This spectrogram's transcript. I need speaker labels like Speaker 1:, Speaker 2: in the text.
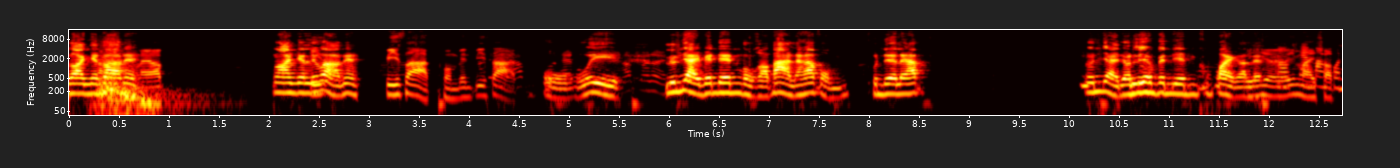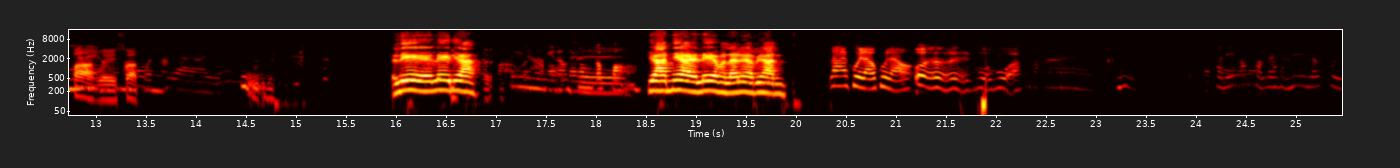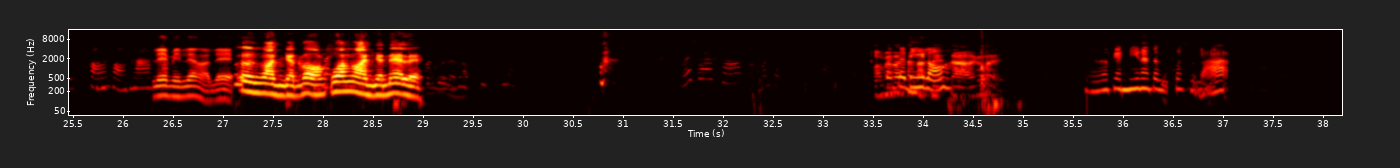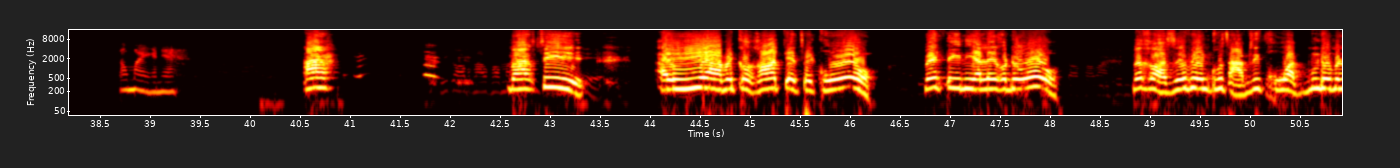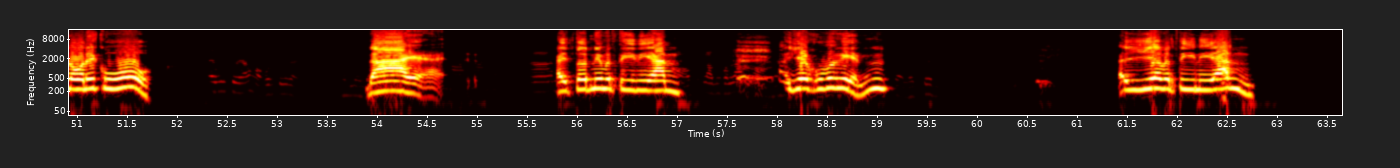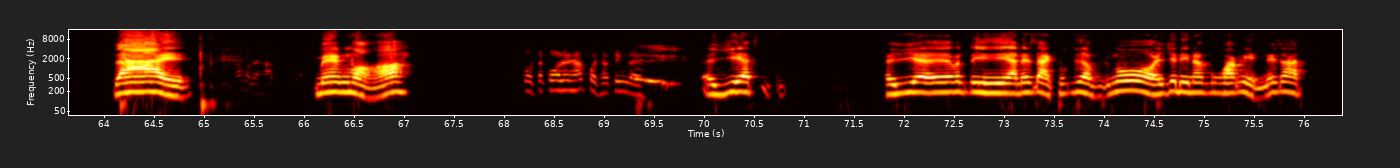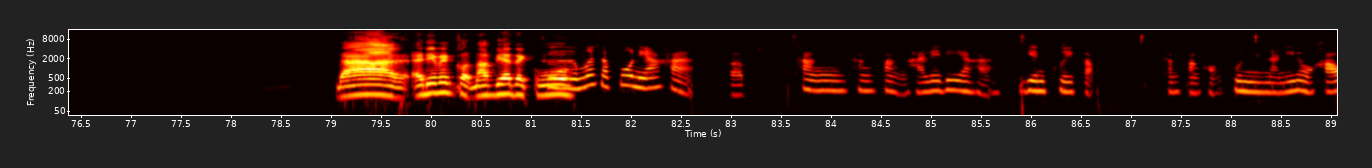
Speaker 1: งอนกันเปล่าเนี่ย
Speaker 2: อะไรครับ
Speaker 1: งอนกันหรือเปล่าเนี่ย
Speaker 2: ปีศาจผมเป็นปีศาจ
Speaker 1: โอ้ยรุ่นใหญ่เป็นเดนผมขอบ้านนะครับ ผม คุณเดินเลยครับ รุ่นใหญ่โดนเรียกเป็นเดนกูปล่อยกันเลย
Speaker 2: เฮ้ยไม่ช็อตปากเลยช็อต
Speaker 1: ไอ้เล่เล่เนี่ย
Speaker 3: มีน้ำส้มกระป๋อง
Speaker 1: พี่อันเนี่ยไอ้เล่มาแล้วเนี่ยพี่อัน
Speaker 4: ได้คุยแล้วคุยแล้ว
Speaker 3: เออเออเออบัวบัวฮันนี่ต้องทำเลยฮันนี่แล้วคุยสองสองห้า
Speaker 2: เล่มีเรื่องเหรอเล่
Speaker 1: เอองอนกันบอกว่างอนกันแน่เลย
Speaker 3: ไม่ใช่ครับมันจะเป็น
Speaker 4: มันจะดีเหรอ
Speaker 5: เออเพียงนี้น่าจะรู้ก็สุดละเอาใหม่กันไง
Speaker 1: อะ มาสิ ไอ้เหี้ยมันกดข้อเจ็ดใส่กูแม่งตีเนียนเลยคนดูมันขอซื้อเพลงกูสามสิบขวด มึงดูมันโลนให้กู
Speaker 6: ไอ้คุณคุยครับขอคุณคุยหน่อยคนหนึ่ง
Speaker 1: ได้ไอ้ต้นนี่มันตีเนียน
Speaker 6: เราเป็นคนเล่าก่อนนะ
Speaker 1: ไอ้เหี้ยกูเพิ่งเห็น
Speaker 6: เกิดอะไรขึ้น
Speaker 1: ไอ้เหี้ยมันตีเนียน ได้
Speaker 6: เล่าก่อนเลยครับ
Speaker 1: แม่งหมอ
Speaker 6: กดตะโกนเลยนะครับ กดชาร์ติ้งเลย
Speaker 1: ไอ้เหี้ยไอ้เหี้ยมันตีเนียนไอ้สัตว์กูเกือบโง่ไอ้เหี้ยดีนะกูควักเห็นไอ้สัตว์ได้ไอ้นี่แม่งกดมาเฟียใส่กู
Speaker 4: คือเมื่อสักครู่เนี้ยค่ะ
Speaker 6: ครับ
Speaker 4: ทางทางฝั่งฮาร์เลดี้อะค่ะ ยืนคุยกับทางฝั่งของคุณนานิโนเขา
